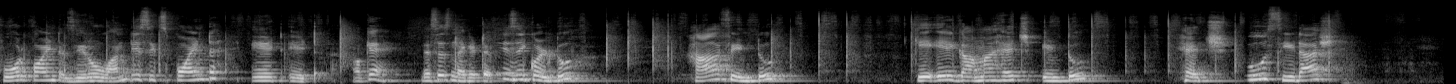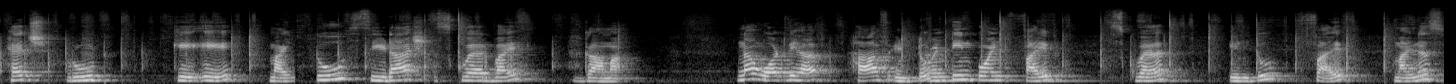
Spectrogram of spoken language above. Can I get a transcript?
4.01 is 6.88 okay? This is negative. Is equal to half into Ka gamma h into h 2 c dash h root Ka minus 2 c dash square by gamma now what we have? Half into 17.5 square into 5 minus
